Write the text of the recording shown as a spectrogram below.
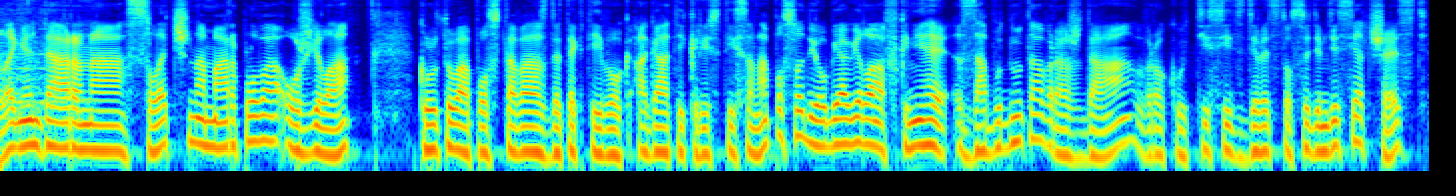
Legendárna slečna Marplová ožila. Kultová postava z detektívok Agáty Kristy sa naposledy objavila v knihe Zabudnutá vražda v roku 1976,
